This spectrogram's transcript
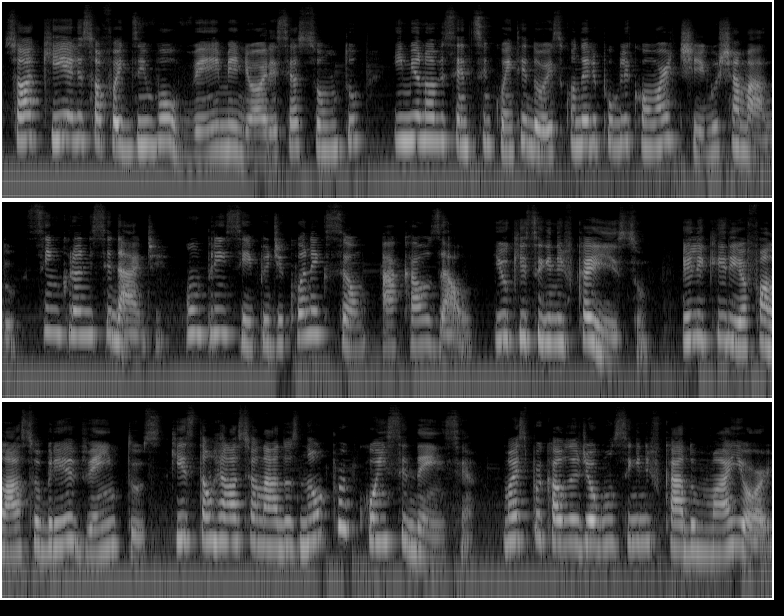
Só que ele só foi desenvolver melhor esse assunto em 1952, quando ele publicou um artigo chamado Sincronicidade um princípio de conexão acausal. E o que significa isso? Ele queria falar sobre eventos que estão relacionados não por coincidência, mas por causa de algum significado maior.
